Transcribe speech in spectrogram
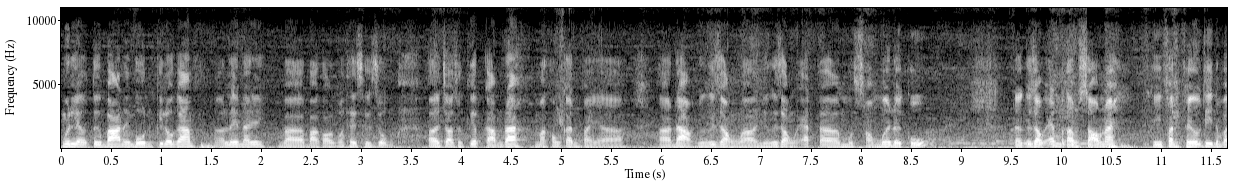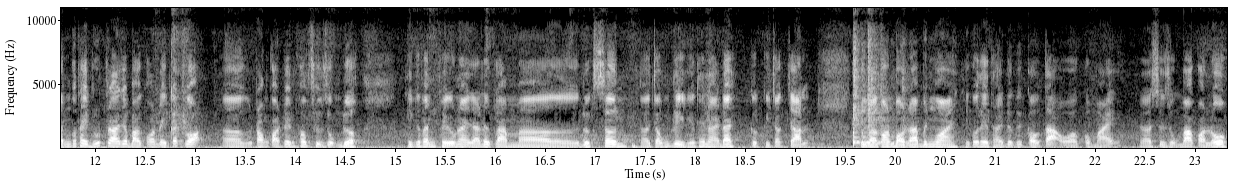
nguyên liệu từ 3 đến 4 kg ờ, lên đây và bà con có thể sử dụng ờ, cho trực tiếp cắm ra mà không cần phải đảo những cái dòng những cái dòng S160 đời cũ. Đấy, cái dòng S186 này thì phần phếu thì vẫn có thể rút ra cho bà con để cắt gọn uh, trong quá trình không sử dụng được. Thì cái phần phếu này đã được làm uh, được sơn uh, chống rỉ như thế này đây cực kỳ chắc chắn. Thì bà con bỏ ra bên ngoài thì có thể thấy được cái cấu tạo uh, của máy uh, sử dụng ba quả lô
